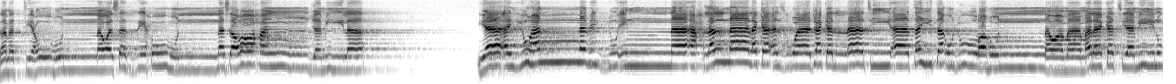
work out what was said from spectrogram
فمتعوهن وسرحوهن سراحا جميلا. يا أيها النبي إنا أحللنا لك أزواجك اللاتي آتيت أجورهن وما ملكت يمينك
